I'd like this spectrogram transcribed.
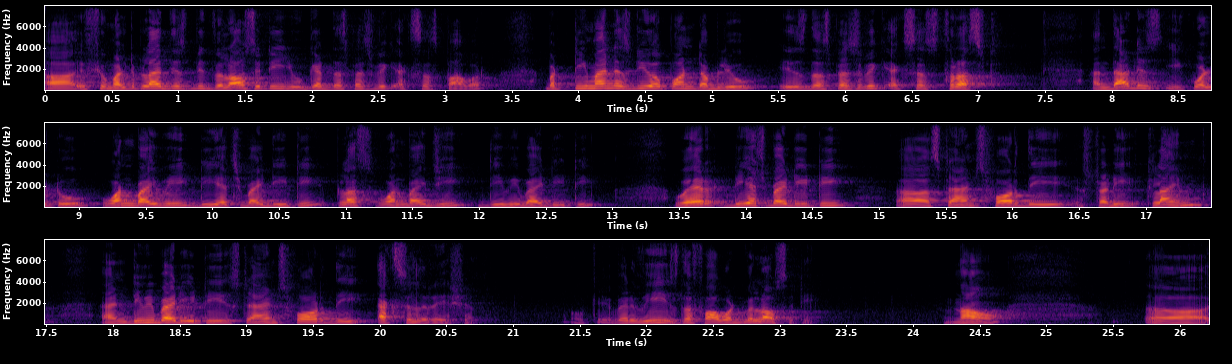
Uh, if you multiply this with velocity you get the specific excess power, but T minus d upon W is the specific excess thrust and that is equal to 1 by V dH by dt plus 1 by G dV by dt where dH by dt uh, stands for the steady climb and dV by dt stands for the acceleration okay, where V is the forward velocity. Now uh,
